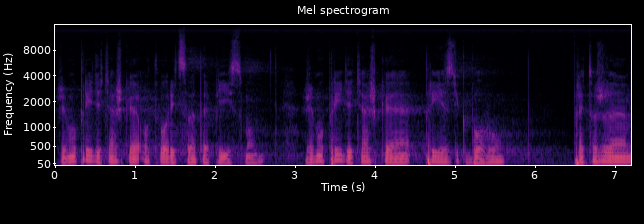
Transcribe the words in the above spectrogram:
že mu príde ťažké otvoriť sveté písmo, že mu príde ťažké prísť k Bohu, pretože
